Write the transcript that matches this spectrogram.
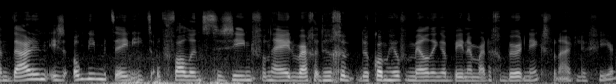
Um, daarin is ook niet meteen iets opvallends te zien van hey, er, er komen heel veel meldingen binnen, maar er gebeurt niks vanuit Levier.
